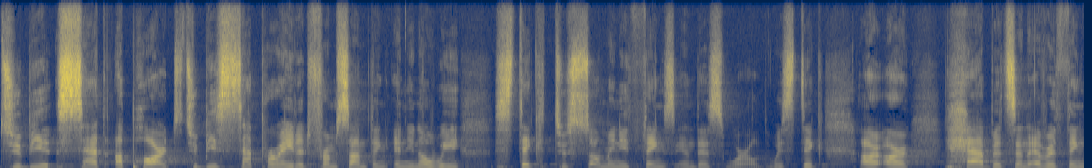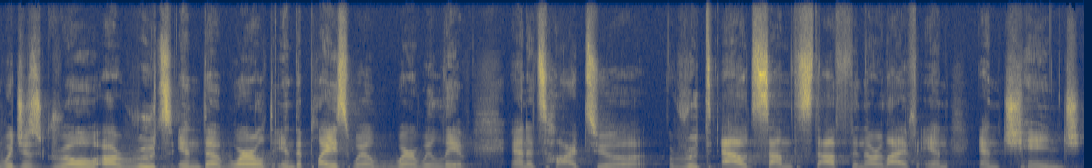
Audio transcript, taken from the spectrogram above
to be set apart, to be separated from something. And you know, we stick to so many things in this world. We stick our, our habits and everything, we just grow our roots in the world, in the place where, where we live. And it's hard to root out some stuff in our life and and change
